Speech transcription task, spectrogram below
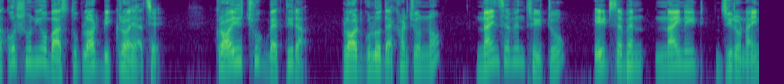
আকর্ষণীয় বাস্তু প্লট বিক্রয় আছে। ক্রয় ইচ্ছুক ব্যক্তিরা প্লটগুলো দেখার জন্য nine seven three two eight seven nine eight zero nine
